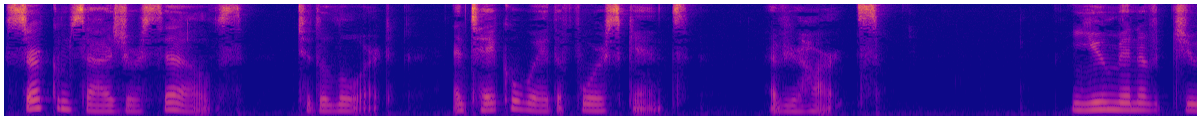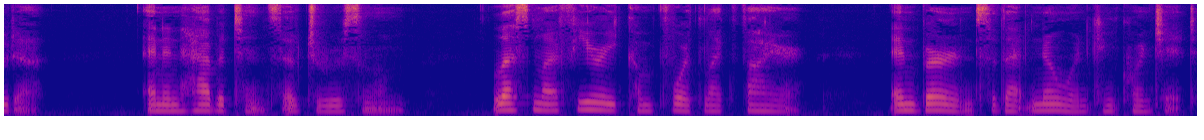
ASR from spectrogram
Circumcise yourselves to the Lord, and take away the foreskins of your hearts. You men of Judah and inhabitants of Jerusalem, lest my fury come forth like fire and burn so that no one can quench it,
